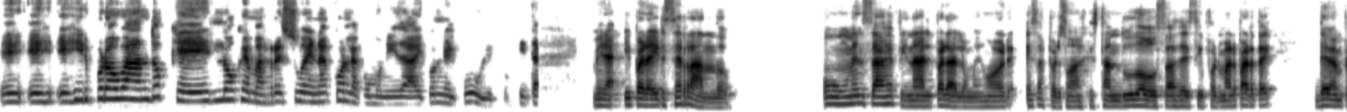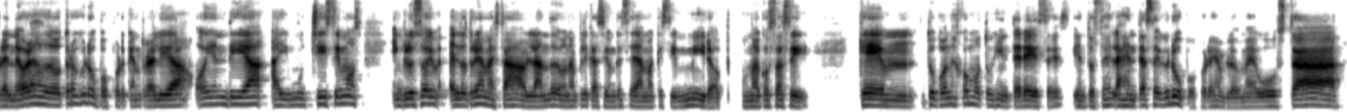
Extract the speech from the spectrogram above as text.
Es, es ir probando qué es lo que más resuena con la comunidad y con el público. Mira, y para ir cerrando, un mensaje final para a lo mejor esas personas que están dudosas de si formar parte de emprendedoras o de otros grupos, porque en realidad hoy en día hay muchísimos, incluso el otro día me estaban hablando de una aplicación que se llama que sí, Meetup, una cosa así, que mm, tú pones como tus intereses y entonces la gente hace grupos, por ejemplo, me gusta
